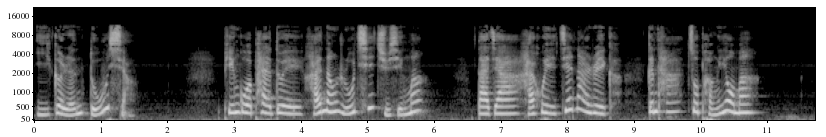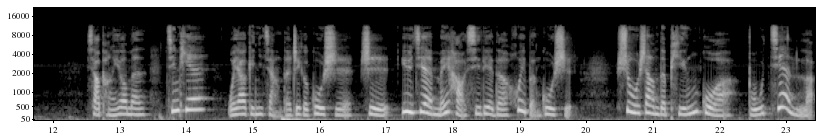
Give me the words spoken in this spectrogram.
一个人独享。苹果派对还能如期举行吗？大家还会接纳瑞克，跟他做朋友吗？小朋友们，今天。我要给你讲的这个故事是《遇见美好》系列的绘本故事，《树上的苹果不见了》。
